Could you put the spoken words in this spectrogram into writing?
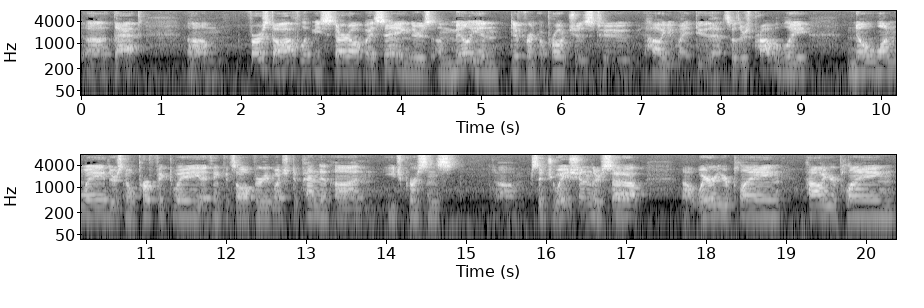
uh, that. Um, first off let me start out by saying there's a million different approaches to how you might do that. So there's probably no one way there's no perfect way. I think it's all very much dependent on each person's um, situation, their setup, uh, where you're playing, how you're playing,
